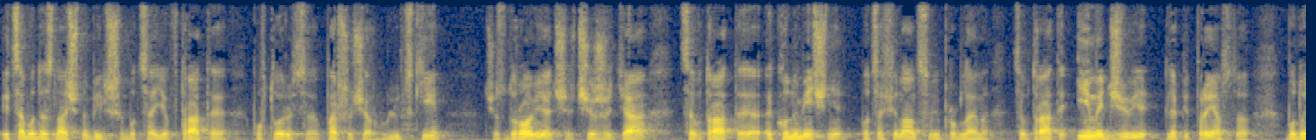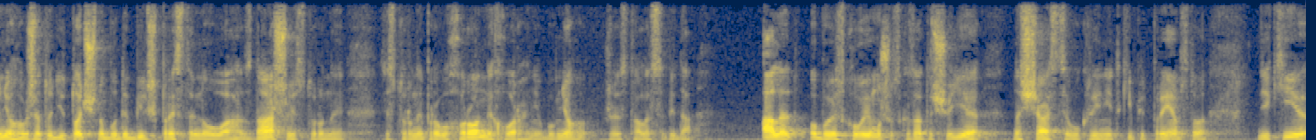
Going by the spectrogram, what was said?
І це буде значно більше, бо це є втрати, повторюся, в першу чергу людські, чи здоров'я, чи, чи життя, це втрати економічні, бо це фінансові проблеми, це втрати іміджеві для підприємства, бо до нього вже тоді точно буде більш пристальна увага з нашої сторони, зі сторони правоохоронних органів, бо в нього вже сталася біда. Але обов'язково я мушу сказати, що є, на щастя, в Україні такі підприємства, які е,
